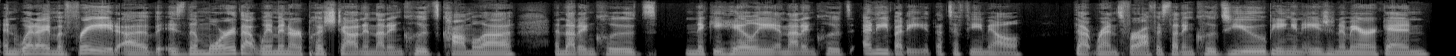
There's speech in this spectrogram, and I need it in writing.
And what I'm afraid of is the more that women are pushed down, and that includes Kamala, and that includes Nikki Haley, and that includes anybody that's a female that runs for office. That includes you being an Asian American.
